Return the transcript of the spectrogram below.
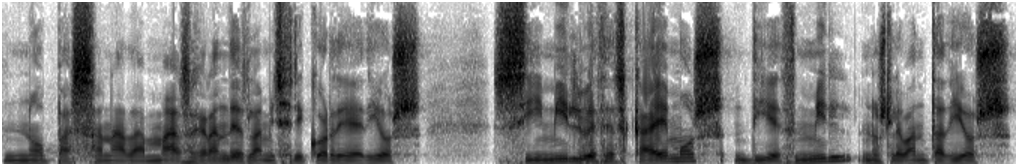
No pasa nada. Más grande es la misericordia de Dios. Si mil veces caemos, diez mil nos levanta Dios.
